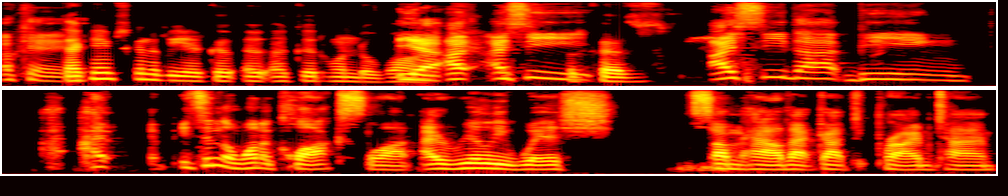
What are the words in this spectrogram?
okay. that game's gonna be a good a, a good one to watch yeah, I, I see. because I see that being, I, I, it's in the one o'clock slot. I really wish somehow that got to prime time.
